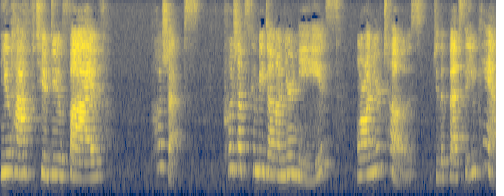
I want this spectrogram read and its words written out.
you have to do five push-ups. Push-ups can be done on your knees or on your toes. Do the best that you can.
